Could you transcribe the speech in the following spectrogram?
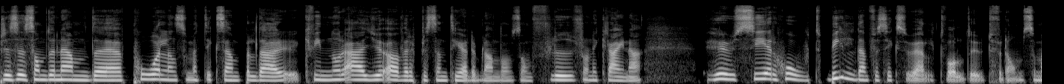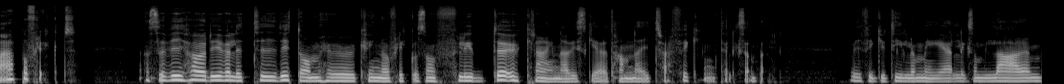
Precis som du nämnde Polen som ett exempel där kvinnor är ju överrepresenterade bland de som flyr från Ukraina. Hur ser hotbilden för sexuellt våld ut för de som är på flykt? Alltså vi hörde ju väldigt tidigt om hur kvinnor och flickor som flydde Ukraina riskerar att hamna i trafficking till exempel. Vi fick ju till och med liksom larm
